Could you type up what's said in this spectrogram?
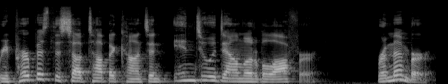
repurpose the subtopic content into a downloadable offer. Remember,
